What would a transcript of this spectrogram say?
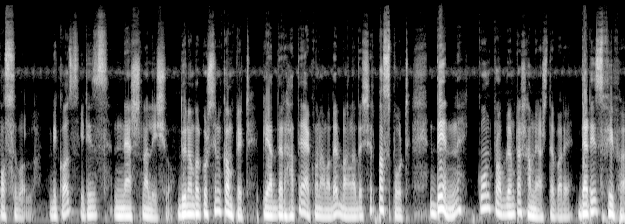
possible because it is national issue দুই নম্বর কোশ্চেন কমপ্লিট প্লেয়ারদের হাতে এখন আমাদের বাংলাদেশের পাসপোর্ট দেন কোন প্রবলেমটা সামনে আসতে পারে? দ্যাট ইজ ফিফা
